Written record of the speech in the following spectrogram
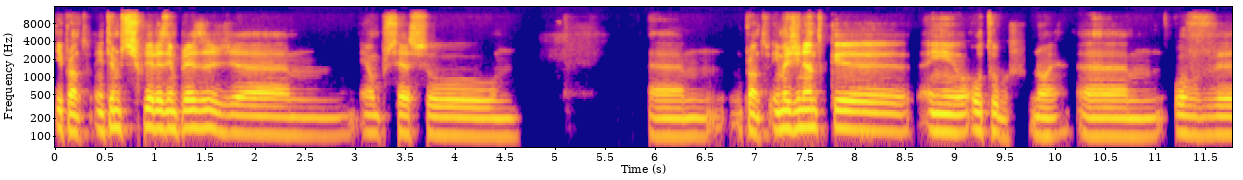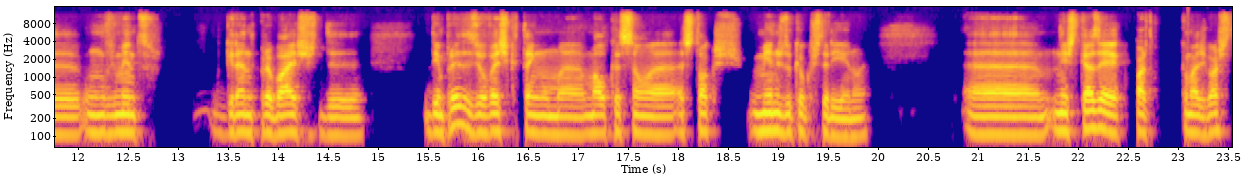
e pronto, em termos de escolher as empresas, um, é um processo. Um, pronto, imaginando que em outubro, não é? Um, houve um movimento grande para baixo de, de empresas, eu vejo que tenho uma, uma alocação a, a stocks menos do que eu gostaria, não é? Uh, neste caso é a parte que eu mais gosto,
